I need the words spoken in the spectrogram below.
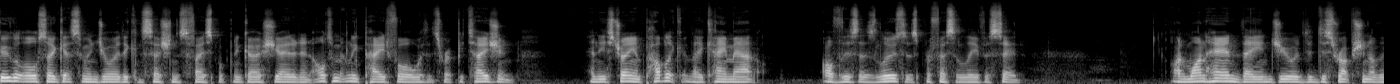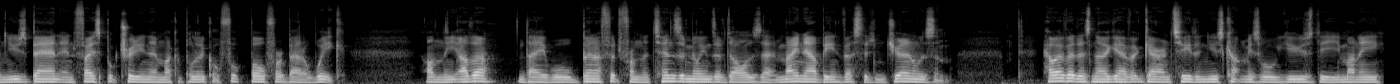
Google also gets to enjoy the concessions Facebook negotiated and ultimately paid for with its reputation. And the Australian public, they came out of this as losers, Professor Leaver said. On one hand, they endured the disruption of the news ban and Facebook treating them like a political football for about a week. On the other, they will benefit from the tens of millions of dollars that may now be invested in journalism. However, there's no guarantee the news companies will use the money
